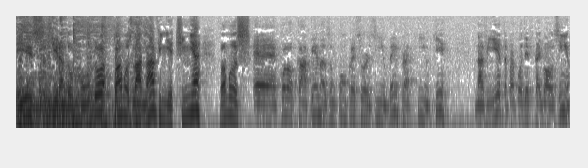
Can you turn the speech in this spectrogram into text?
Isso, tirando o fundo. Vamos lá na vinhetinha. Vamos é, colocar apenas um compressorzinho bem fraquinho aqui na vinheta para poder ficar igualzinho.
